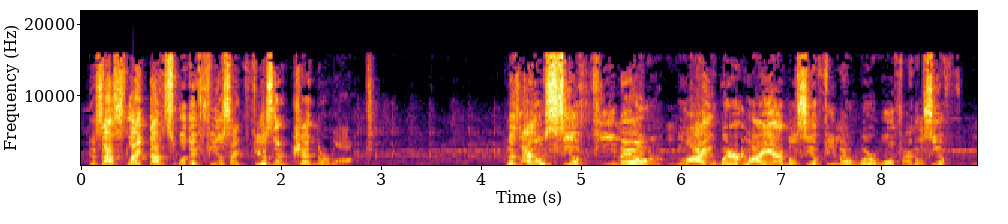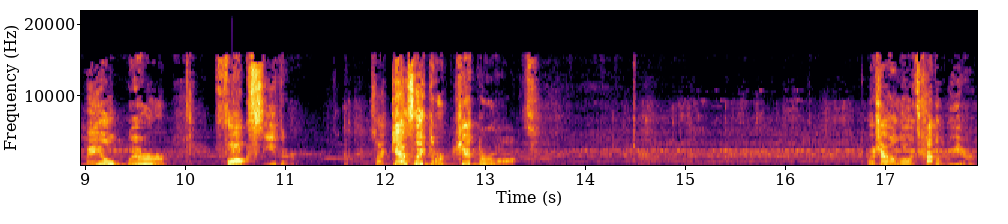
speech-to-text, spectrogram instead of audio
Because that's like that's what it feels like. It feels they're gender locked. Because I don't see a female lion were lion, I don't see a female werewolf, I don't see a male were fox either. So I guess like they're gender locked. Which I don't know, it's kind of weird.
